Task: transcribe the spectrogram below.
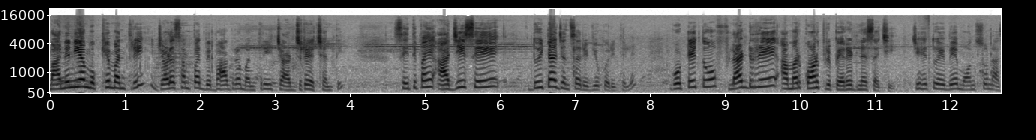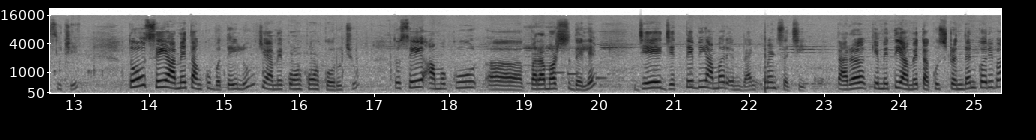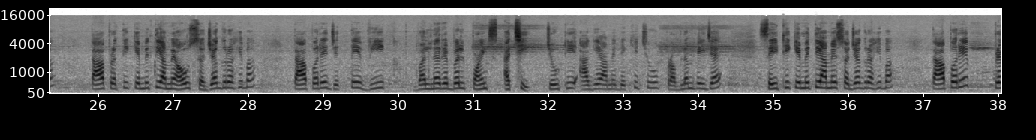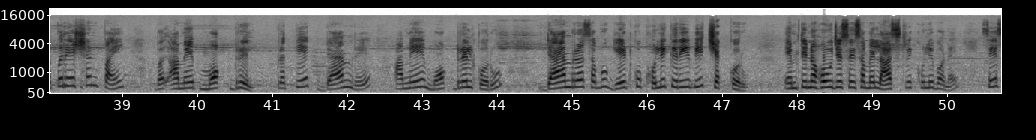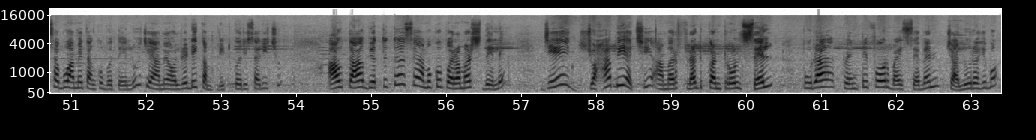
माननीय मुख्यमंत्री जल संपद विभाग मंत्री चार्ज रे अच्छा से आज से दुईटा जिनस रिव्यू करते गोटे तो फ्लड रे आमर कौन प्रिपेरेडनेस अच्छी जेहेतु एवं मनसुन आसूँ तो से आमे तांकु बतेलु जे आमे कौन कौन करुचु तो से आम को परामर्श दे जे जत्ते भी आम एम्बैंकमेंट्स अच्छी तार केमिति आमे ताकु स्ट्रेंथन प्रति केमिति आमे आउ सजग रहा तापर जिते विक वलनरेबल पॉइंट्स अच्छी जो आगे आम देखीछ प्रोब्लम हो जाए से कमी आम सजग रापर प्रिपरेशन आम मॉक ड्रिल प्रत्येक डैम रे आम मॉक ड्रिल करू डैम र सब गेट को खोली करी भी चेक करू एमती न हो जे से समय लास्ट रे खुल ना से सब आम बतेलु जे आम अलरेडी कम्प्लीट कर सारी आ व्यतीत से आमको परामर्श देले जे जहाँ भी अच्छी आमर फ्लड कंट्रोल सेल पूरा 24 फोर बाय सेवेन चालू रहिबो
